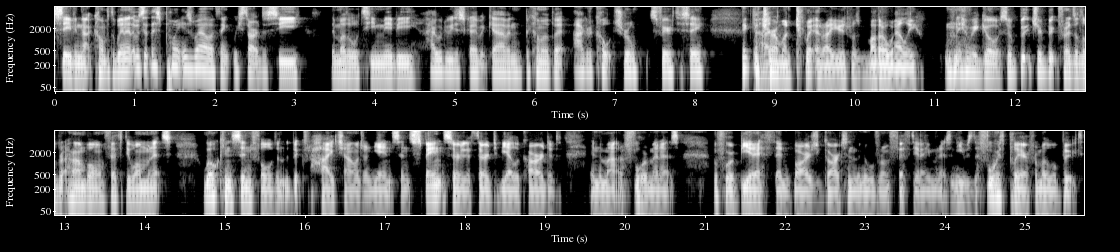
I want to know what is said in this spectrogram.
saving that comfortably. And it was at this point as well, I think we started to see the Motherwell team maybe, how would we describe it, Gavin, become a bit agricultural, it's fair to say. I think the term on Twitter I used was Motherwelly. There we go. So Butcher booked for a deliberate handball in 51 minutes. Wilkinson followed in the book for a high challenge on Jensen. Spencer, the third to be yellow carded in the matter of four minutes before Biereth then barged Gartenmann over on 59 minutes. And he was the fourth player for Motherwell booked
